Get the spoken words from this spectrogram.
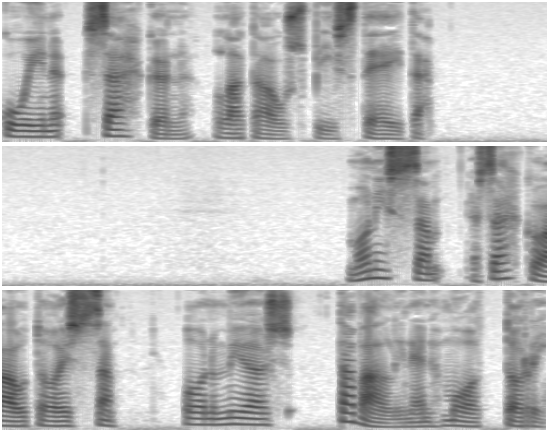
kuin sähkön latauspisteitä. Monissa sähköautoissa on myös tavallinen moottori.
